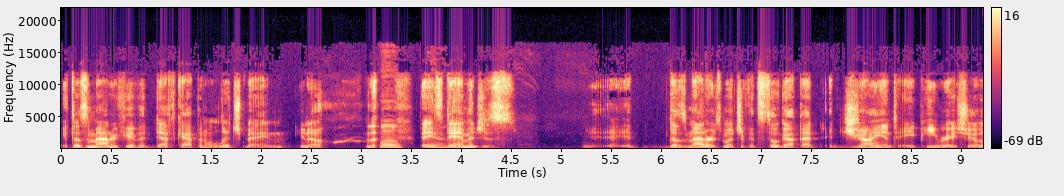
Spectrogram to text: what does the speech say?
It doesn't matter if you have a Death Cap and a Lich Bane. You know, Well, base yeah. damage is. It doesn't matter as much if it's still got that giant AP ratio.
